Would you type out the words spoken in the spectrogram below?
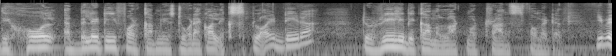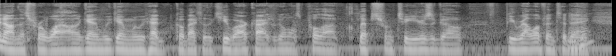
the whole ability for companies to what I call exploit data to really become a lot more transformative. You've been on this for a while. Again, we, again, when we had to go back to the Cube archives, we almost pull out clips from two years ago, be relevant today. Mm -hmm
